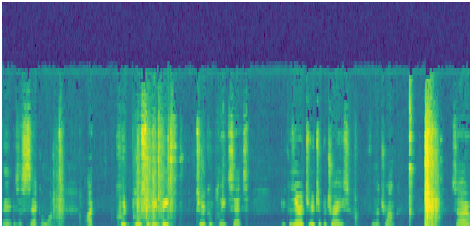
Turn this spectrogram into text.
there is a second one. I could possibly be two complete sets because there are two tipper trays from the truck. So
